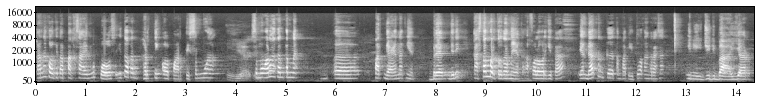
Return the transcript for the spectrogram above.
Karena kalau kita paksain ngepost itu akan hurting all parties semua. Iya. semua orang akan kena eh, part nggak enaknya. Brand jadi customer terutama ya follower kita yang datang ke tempat itu akan ngerasa ini Ji dibayar.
